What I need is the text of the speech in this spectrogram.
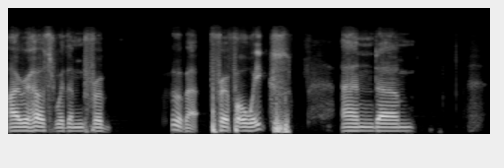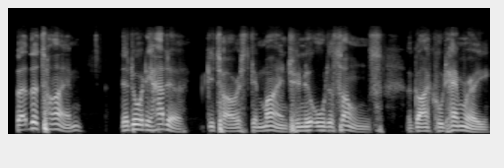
I rehearsed with them for oh, about three or four weeks. And um, but at the time, they'd already had a guitarist in mind who knew all the songs, a guy called Henry,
